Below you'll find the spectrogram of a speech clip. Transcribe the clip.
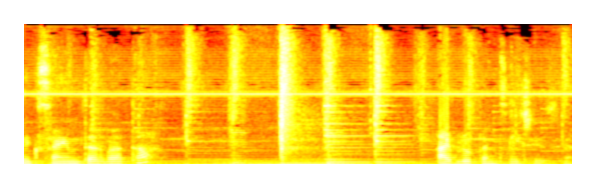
మిక్స్ అయిన తర్వాత ఐబ్రో పెన్సిల్ చేసేయాలి.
